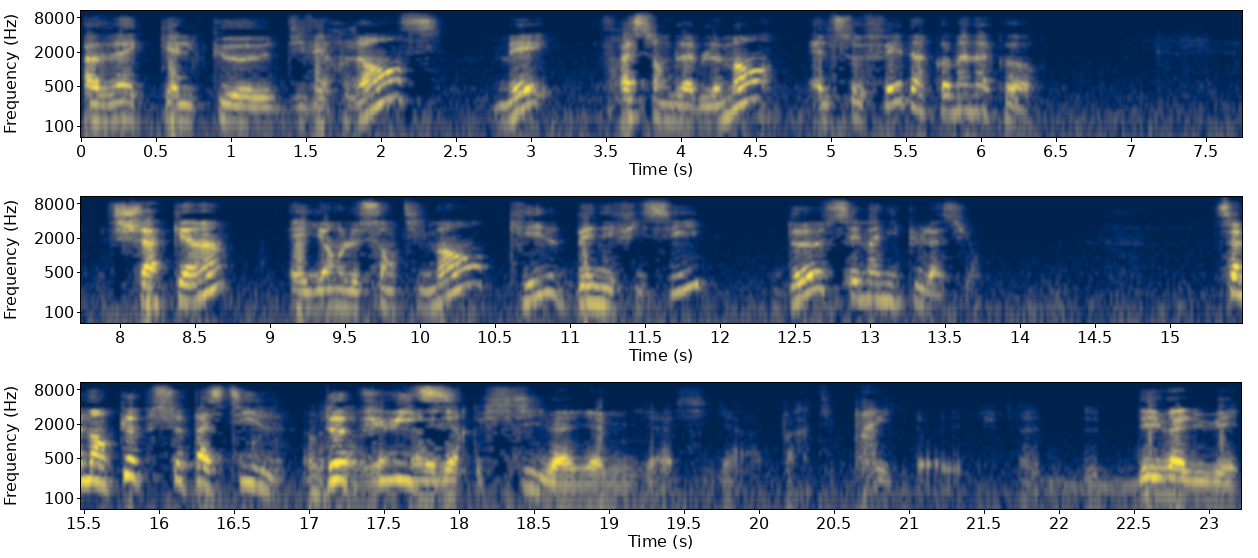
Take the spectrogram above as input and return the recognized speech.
avec quelques divergences, mais vraisemblablement, elle se fait d'un commun accord. Chacun ayant le sentiment qu'il bénéficie de ces manipulations. Seulement, que se passe-t-il depuis... Ça veut dire que s'il y, y, a un parti pris euh, de d'évaluer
